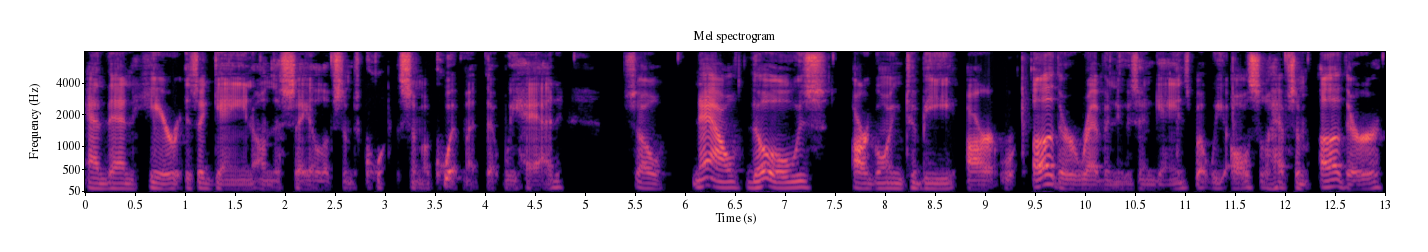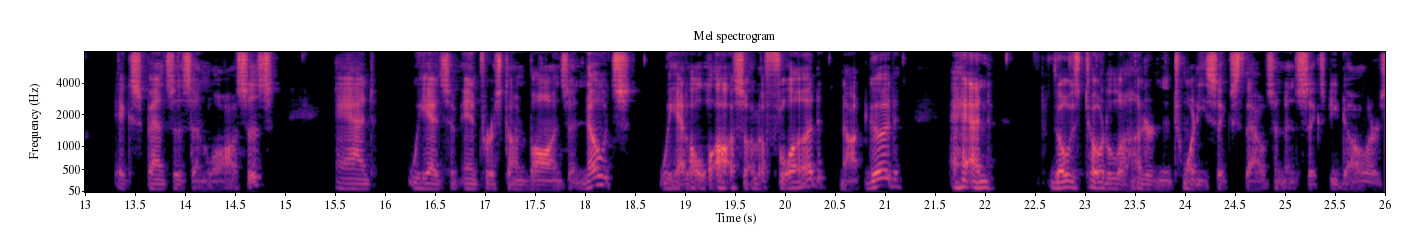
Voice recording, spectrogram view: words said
And then here is a gain on the sale of some some equipment that we had. So now those are going to be our other revenues and gains, but we also have some other expenses and losses. And we had some interest on bonds and notes. We had a loss on a flood, not good. And those total $126,060.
